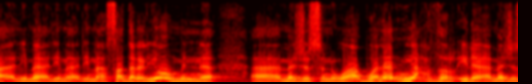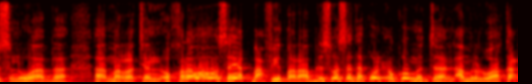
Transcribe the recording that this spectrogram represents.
لما لما لما صدر اليوم من آه، مجلس النواب ولن يحضر إلى مجلس النواب مرة أخرى وهو سيقبع في طرابلس وستكون حكومة الأمر الواقع.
